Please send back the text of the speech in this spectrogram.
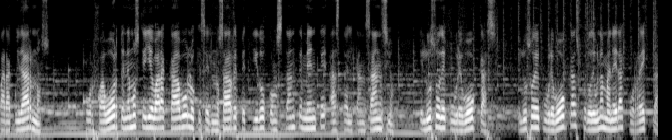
para cuidarnos? Por favor, tenemos que llevar a cabo lo que se nos ha repetido constantemente hasta el cansancio, el uso de cubrebocas, el uso de cubrebocas, pero de una manera correcta.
